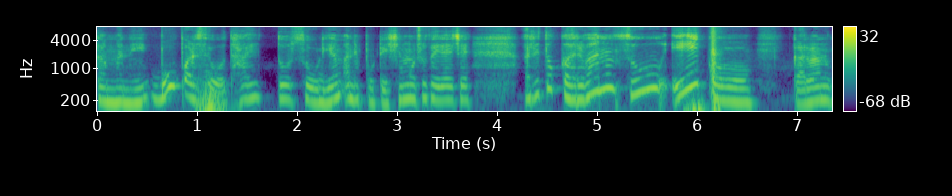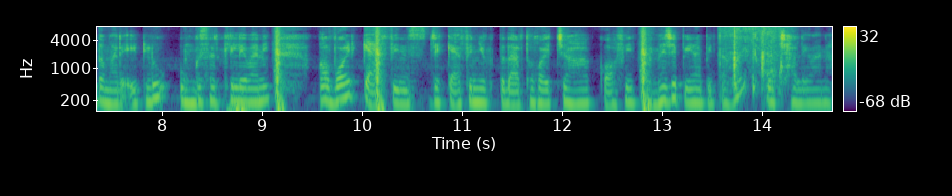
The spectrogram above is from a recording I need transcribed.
તમને બહુ પરસેવો થાય તો સોડિયમ અને પોટેશિયમ ઓછું થઈ જાય છે. અરે તો કરવાનું શું? એ કહો કરવાનું તમારે એટલું ઊંઘ સરખી લેવાની. અવોઇડ કેફિન્સ જે કેફિનયુક્ત પદાર્થો હોય, ચા કોફી તમે જે પીણા પીતા હોય, ઓછા લેવાના.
